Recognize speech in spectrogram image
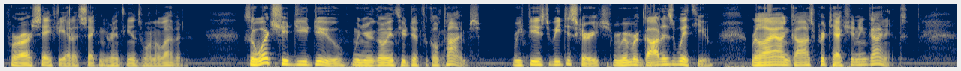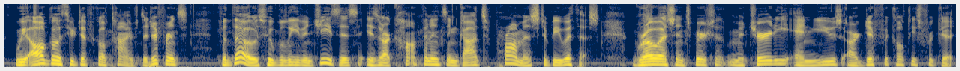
for our safety out of 2 Corinthians 1:11. So what should you do when you're going through difficult times? Refuse to be discouraged. Remember God is with you. Rely on God's protection and guidance. We all go through difficult times. The difference for those who believe in Jesus is our confidence in God's promise to be with us, grow us in spiritual maturity, and use our difficulties for good.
